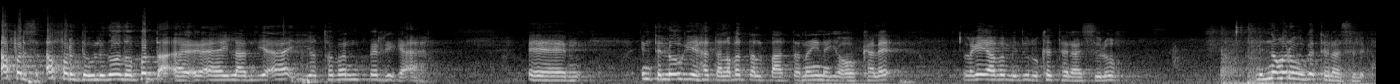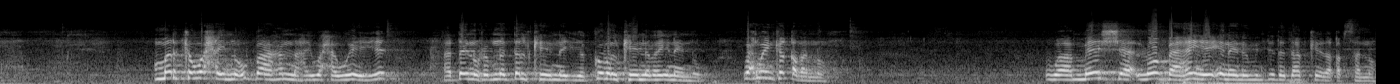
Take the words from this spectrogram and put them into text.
afar afar dowladood oo badda ilandia ah iyo toban beriga ah. Inta la ogyahay hadda laba dal baa danaynaya oo kale. Laga yaabo mid inuu ka tanaasulo. Midna hore uga tanaasulay marka waxaynu u baahan nahay waxa weeye haddaynu rabno dalkeenna iyo gobolkeennaba inaynu wax weyn ka qabanno waa meesha loo baahan yahay inaynu mindida daabkeeda qabsanno.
